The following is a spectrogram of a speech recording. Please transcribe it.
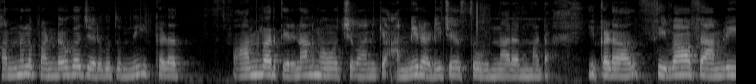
కన్నుల పండుగగా జరుగుతుంది. ఇక్కడ స్వామివారి తిరునాళ్ళ మహోత్సవానికి అన్నీ రెడీ చేస్తూ ఉన్నారనమాట ఇక్కడ శివ ఫ్యామిలీ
